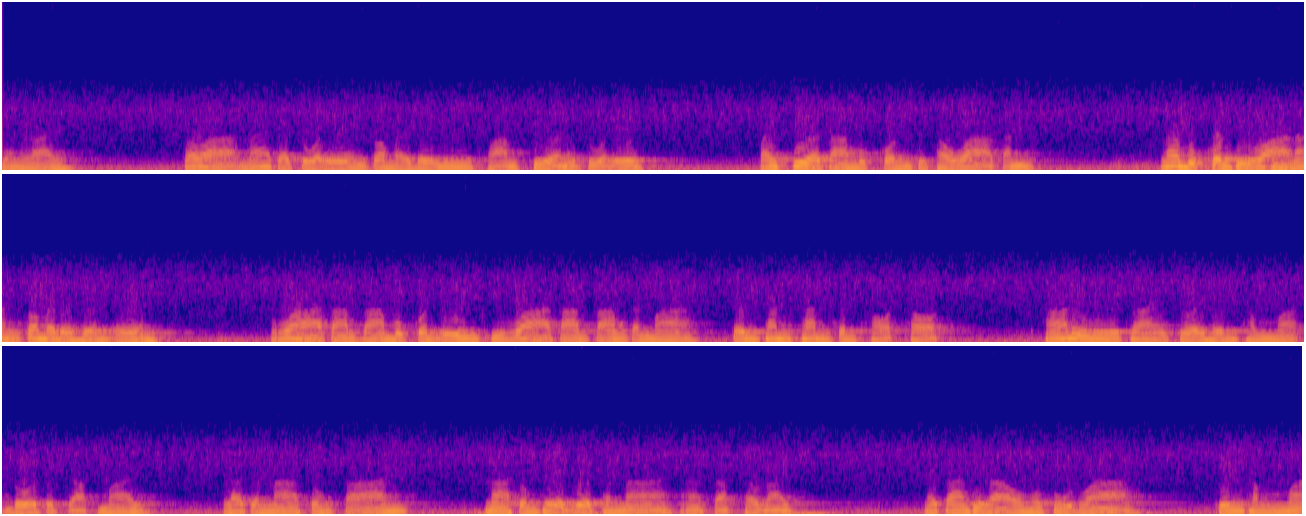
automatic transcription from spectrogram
อย่างไร เพราะว่าแม้แต่ตัวเองก็ไม่ได้มีความเชื่อในตัวเอง ไปเชื่อตามบุคคลที่เขาว่ากันและบุคคลที่ว่านั่นก็ไม่ได้เห็นเอง ว่าตามตามบุคคลอื่นที่ว่าตามตามกันมา เป็นชั้นชั้นเป็นทอดทอด หาได้มีใครเคยเห็นธรรมะโดยประจักษ์ไม่ แล้วจะน่าสงสารน่าสมเพศเวทนาสัตว์เท่าไร ในการที่เรามาพูดว่า ถึงธรรมะ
